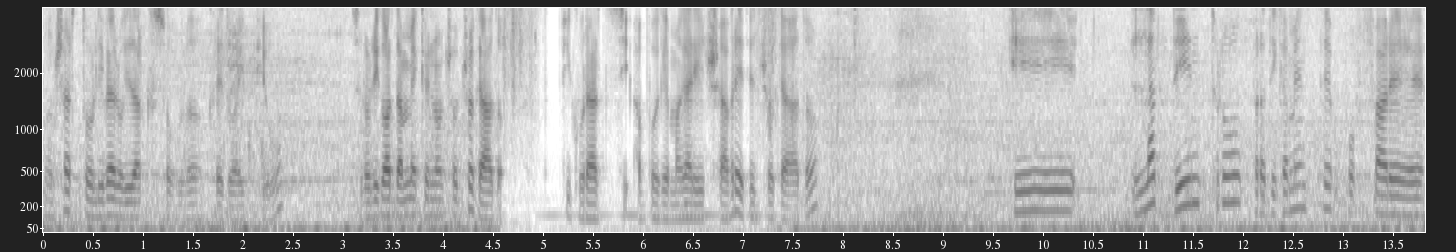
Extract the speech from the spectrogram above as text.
un certo livello di Dark Souls, credo ai più. Se lo ricorda a me che non ci ho giocato, figurarsi a voi che magari ci avrete giocato. E là dentro praticamente può fare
